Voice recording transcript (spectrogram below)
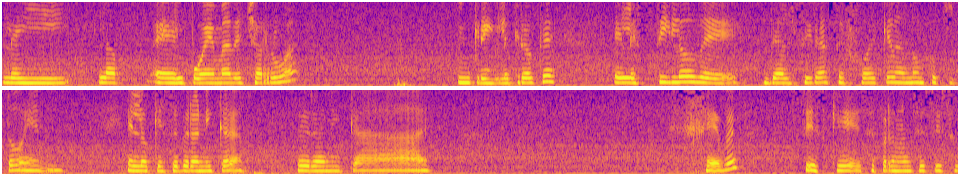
leí la, el poema de Charrúa, increíble, creo que el estilo de, de Alcira se fue quedando un poquito en, en lo que hace Verónica Verónica Heber, si es que se pronuncia así su,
